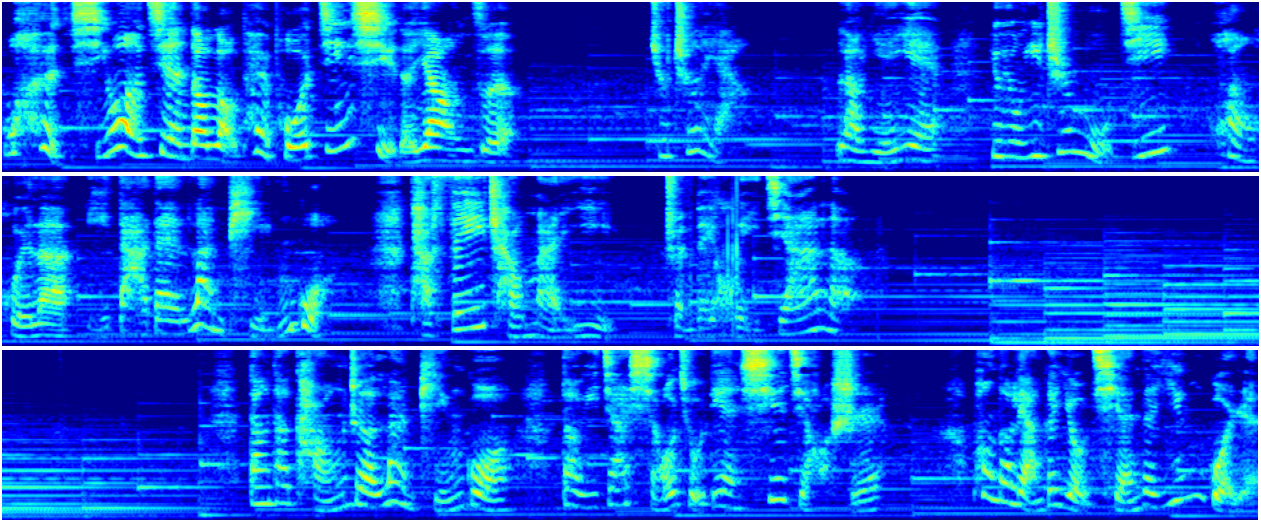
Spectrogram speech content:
我很希望见到老太婆惊喜的样子。就这样，老爷爷又用一只母鸡换回了一大袋烂苹果，他非常满意，准备回家了。当他扛着烂苹果到一家小酒店歇脚时，碰到两个有钱的英国人。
